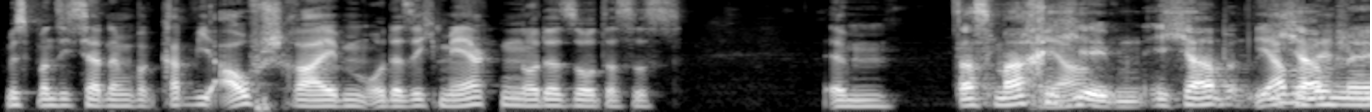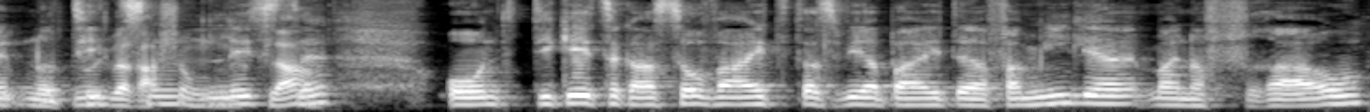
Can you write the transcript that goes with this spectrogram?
müsste man sich ja dann gerade wie aufschreiben oder sich merken oder so, dass es. Ähm, das mache ich ja. eben. Ich habe ja, ich habe eine Notizenliste und die geht sogar so weit, dass wir bei der Familie meiner Frau,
